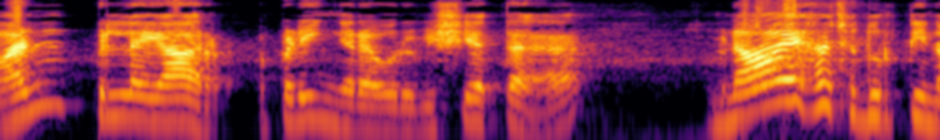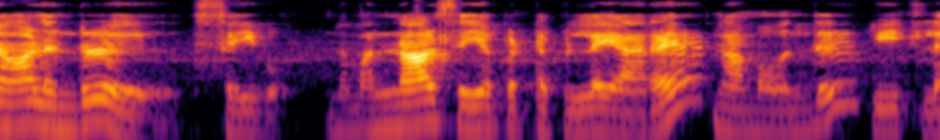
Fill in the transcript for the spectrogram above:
மண் பிள்ளையார் அப்படிங்கிற ஒரு விஷயத்த விநாயக சதுர்த்தி நாள் என்று செய்வோம். இந்த மண்ணால் செய்யப்பட்ட பிள்ளையாரை நாம் வந்து வீட்டில்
